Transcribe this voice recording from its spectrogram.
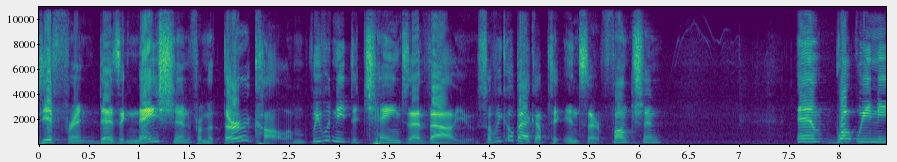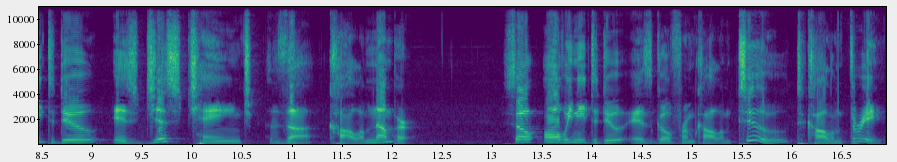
different designation from the third column, we would need to change that value. So we go back up to insert function. And what we need to do is just change the column number. So all we need to do is go from column 2 to column 3.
